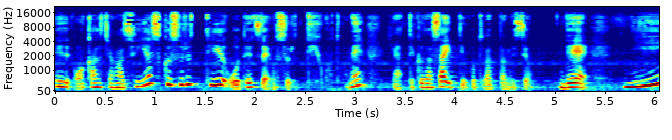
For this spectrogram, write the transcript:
えー、赤ちゃんが吸いやすくするっていうお手伝いをするっていうことをねやってくださいっていうことだったんですよ。で人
